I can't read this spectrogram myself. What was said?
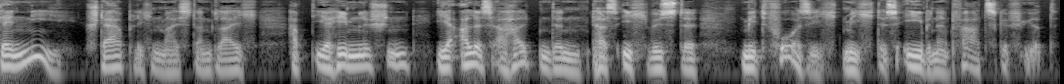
denn nie sterblichen Meistern gleich habt ihr himmlischen, ihr alles Erhaltenden, das ich wüsste, mit Vorsicht mich des ebenen Pfads geführt.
